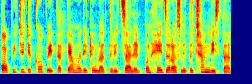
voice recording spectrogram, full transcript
कॉफीचे जे कप येतात त्यामध्ये ठेवलात तरी चालेल पण हे जर असले तर छान दिसतात.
